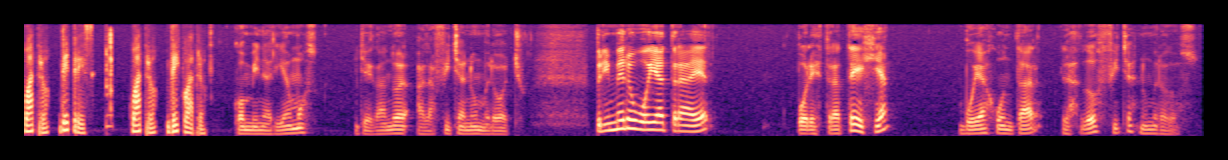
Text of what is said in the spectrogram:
4. D3. 4. D4. combinaríamos llegando a- la ficha número 8. Primero voy a traer, por estrategia, voy a juntar las dos fichas número 2,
